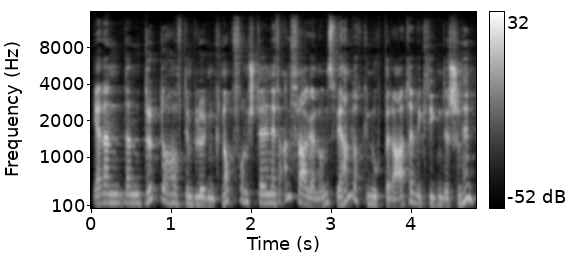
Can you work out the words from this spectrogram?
Ja, dann, dann drück doch auf den blöden Knopf und stell eine Anfrage an uns. Wir haben doch genug Berater, wir kriegen das schon hin.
